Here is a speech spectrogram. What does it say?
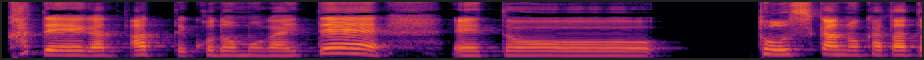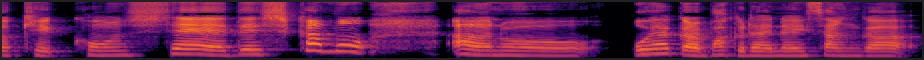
家庭があって子供がいて、えっ、ー、と、投資家の方と結婚して、で、しかも、あの、親から莫大な遺産が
